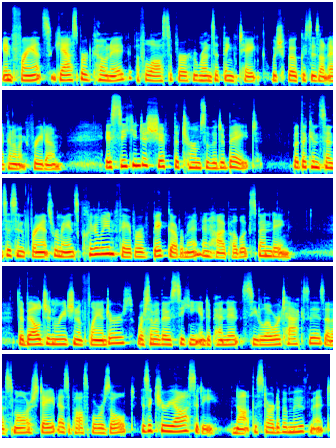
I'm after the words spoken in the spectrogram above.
In France, Gaspard Koenig, a philosopher who runs a think tank which focuses on economic freedom, is seeking to shift the terms of the debate, but the consensus in France remains clearly in favor of big government and high public spending. The Belgian region of Flanders, where some of those seeking independence see lower taxes and a smaller state as a possible result, is a curiosity, not the start of a movement.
